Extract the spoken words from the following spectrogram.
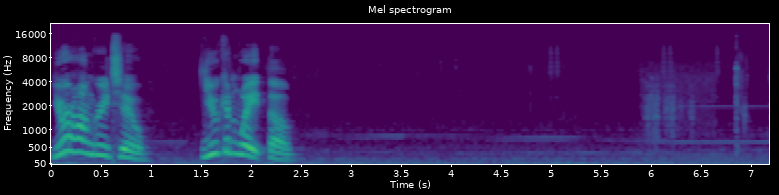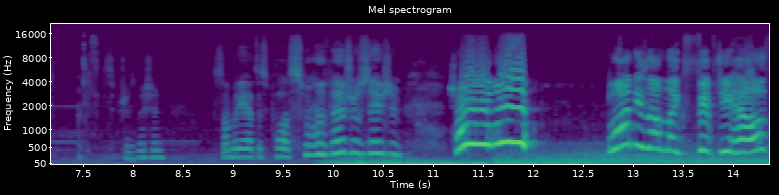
You're hungry too. You can wait though. Transmission. Somebody at this small petrol station. Sure it! Blondie's on like 50 health.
